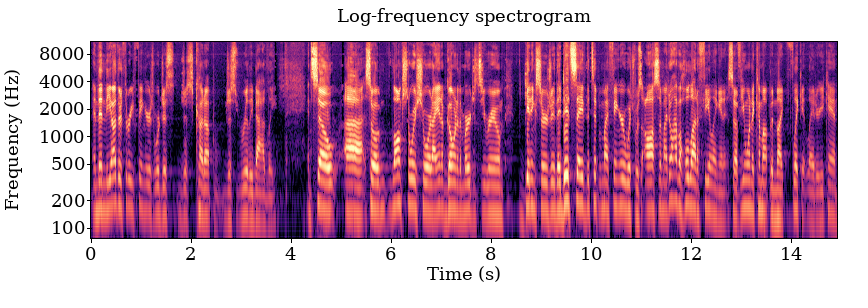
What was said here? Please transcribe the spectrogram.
And then the other three fingers were just, just cut up just really badly. And so, uh, so long story short, I end up going to the emergency room, getting surgery. They did save the tip of my finger, which was awesome. I don't have a whole lot of feeling in it, so if you want to come up and like flick it later, you can.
